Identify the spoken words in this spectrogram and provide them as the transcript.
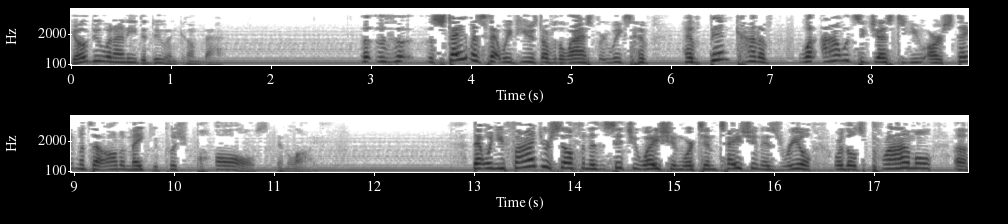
go do what I need to do, and come back. The, the, the statements that we've used over the last three weeks have, have been kind of what I would suggest to you are statements that ought to make you push pause in life that when you find yourself in a situation where temptation is real or those primal uh,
